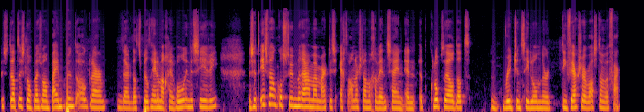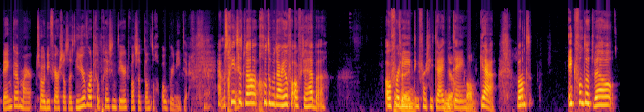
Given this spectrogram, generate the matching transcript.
Dus dat is nog best wel een pijnpunt ook. Daar, daar, dat speelt helemaal geen rol in de serie. Dus het is wel een kostuumdrama, maar het is echt anders dan we gewend zijn. En het klopt wel dat Regency Londen diverser was dan we vaak denken. Maar zo divers als het hier wordt gepresenteerd, was het dan toch ook weer niet echt. Ja, misschien is het wel goed om het daar heel veel over te hebben. Over Meteen. die diversiteit meteen. Ja, want ik vond dat wel.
